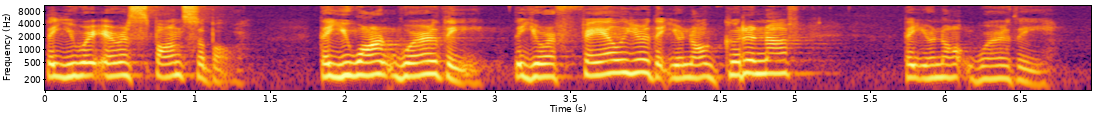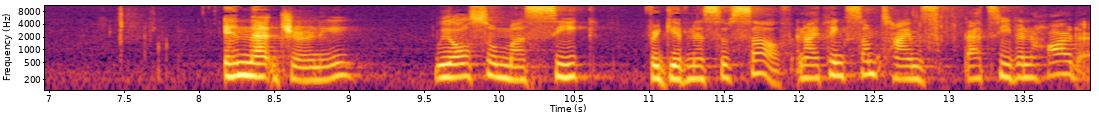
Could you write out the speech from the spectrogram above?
that you were irresponsible, that you aren't worthy, that you're a failure, that you're not good enough, that you're not worthy. In that journey, we also must seek forgiveness of self. And I think sometimes that's even harder.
